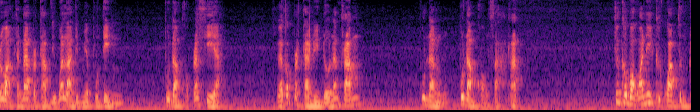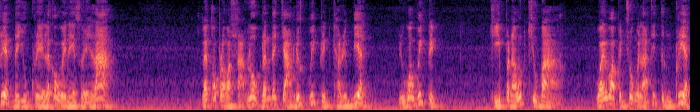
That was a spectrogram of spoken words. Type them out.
ระหว่างทางด้านประธานาธิวลาดิเมียร์ปูติน ผู้นำของรัสเซีย แล้วก็ประธานาธิบดีโดนัลด์ทรัมป์ผู้นำผู้นำของสหรัฐ ซึ่งเขาบอกว่านี่คือความตึงเครียดในยูเครนและก็เวเนซุเอลา และก็ประวัติศาสตร์โลกนั้นได้จารึกวิกฤตแคริบเบียน หรือว่าวิกฤตขีปนาวุธคิวบา ไว้ว่าเป็นช่วงเวลาที่ตึงเครียด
